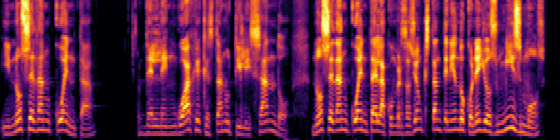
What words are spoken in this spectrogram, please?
Y no se dan cuenta del lenguaje que están utilizando. No se dan cuenta de la conversación que están teniendo con ellos mismos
